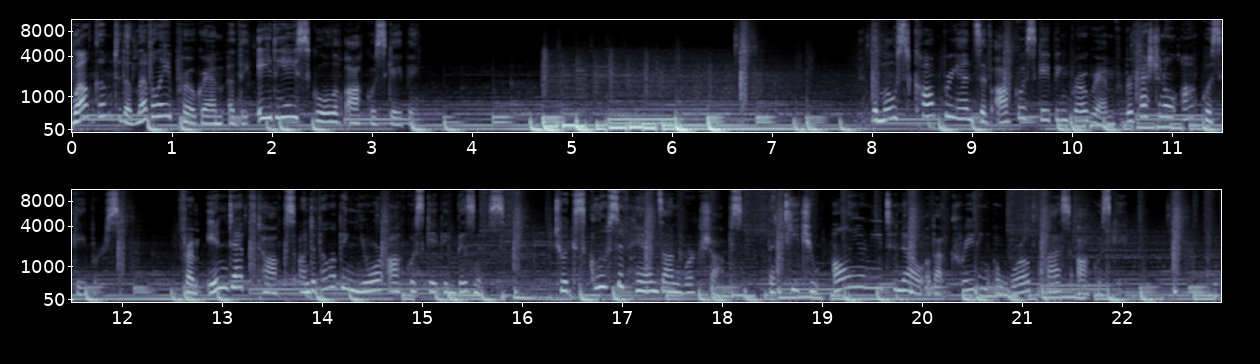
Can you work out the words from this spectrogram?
Welcome to the Level A program of the ADA School of Aquascaping. The most comprehensive aquascaping program for professional aquascapers. From in-depth talks on developing your aquascaping business, to exclusive hands-on workshops that teach you all you need to know about creating a world-class aquascape.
